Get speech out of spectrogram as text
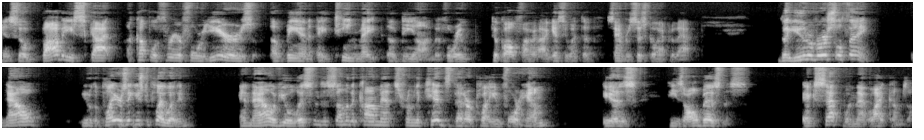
And so Bobby's got a couple of three or four years of being a teammate of Deion before he took off. I guess he went to San Francisco after that. The universal thing now, you know, the players that used to play with him, and now, if you'll listen to some of the comments from the kids that are playing for him, is he's all business, except when that light comes on.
